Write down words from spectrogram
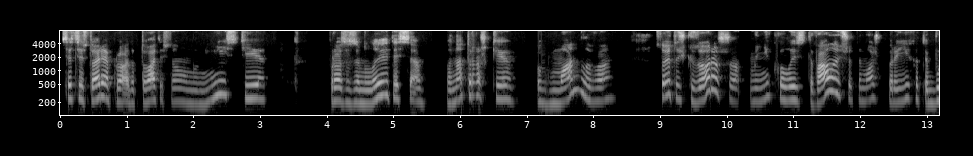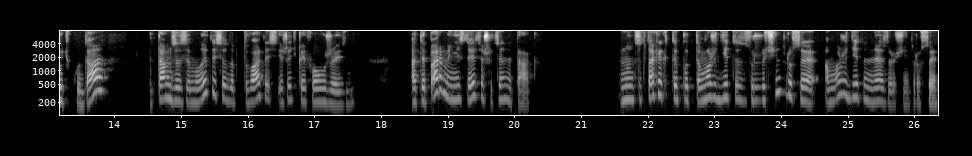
вся ця історія про адаптуватись в новому місті, про заземлитися, вона трошки обманлива. З тої точки зору, що мені колись здавалося, що ти можеш переїхати будь-куди, там заземлитися, адаптуватись і жити кайфову життя. А тепер мені здається, що це не так. Ну, це так, як типу, ти можеш діти зручні труси, а можеш діти незручні труси.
